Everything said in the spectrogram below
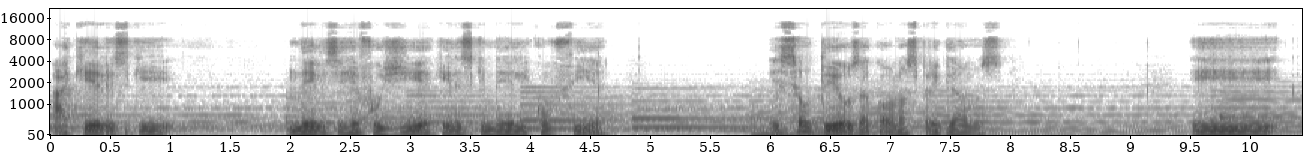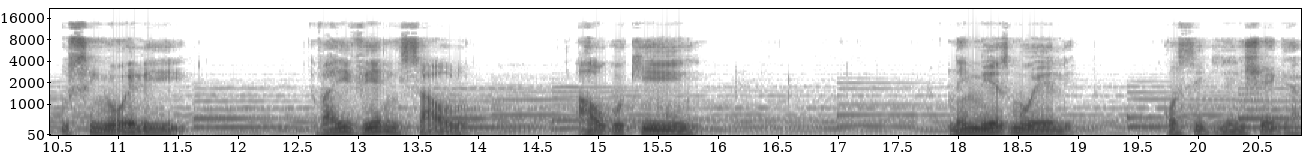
aqueles que nele se refugia, aqueles que nele confia. Esse é o Deus a qual nós pregamos. E o Senhor, ele vai ver em Saulo algo que nem mesmo ele conseguia enxergar.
